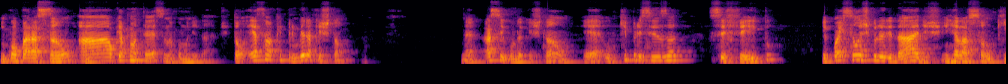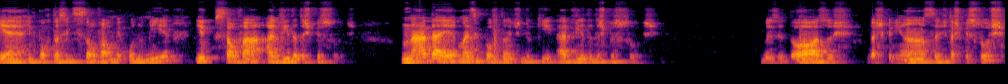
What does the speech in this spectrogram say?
em comparação ao que acontece na comunidade. Então, essa é a primeira questão. Né? A segunda questão é o que precisa ser feito e quais são as prioridades em relação ao que é a importância de salvar uma economia e salvar a vida das pessoas. Nada é mais importante do que a vida das pessoas, dos idosos, das crianças, das pessoas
